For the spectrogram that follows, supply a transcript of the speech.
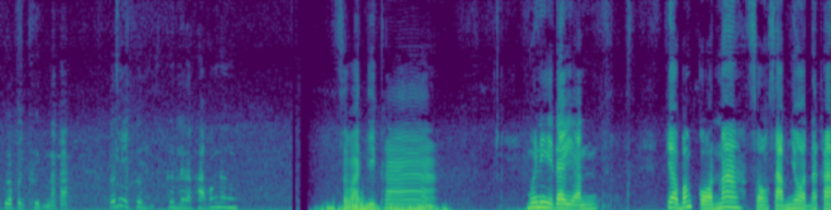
เพื่อเพิ่นขึ้นนะคะ ตัวนี้ขึ้นขึ้นเลยล่ะค่ะบางนึง สวัสดีค่ะ มื้อนี้ได้อันแก้วบังกรมาสองสามยอดนะคะ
